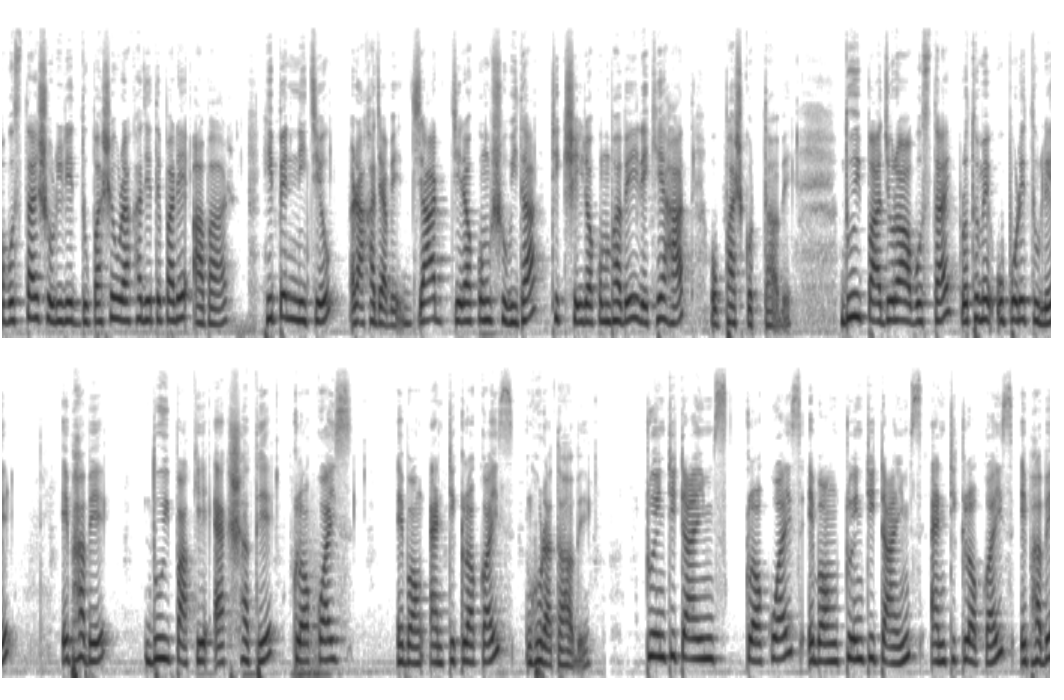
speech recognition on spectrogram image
অবস্থায় শরীরের দুপাশেও রাখা যেতে পারে, আবার হিপের নিচেও রাখা যাবে। যার যেরকম সুবিধা, ঠিক সেই রকমভাবেই রেখে হাত অভ্যাস করতে হবে। দুই পা জোড়া অবস্থায় প্রথমে উপরে তুলে এভাবে দুই পাকে একসাথে ক্লকওয়াইজ এবং অ্যান্টি ক্লকওয়াইজ ঘোরাতে হবে। টোয়েন্টি টাইমস ক্লকওয়াইজ এবং টোয়েন্টি টাইমস অ্যান্টি ক্লকওয়াইজ এভাবে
